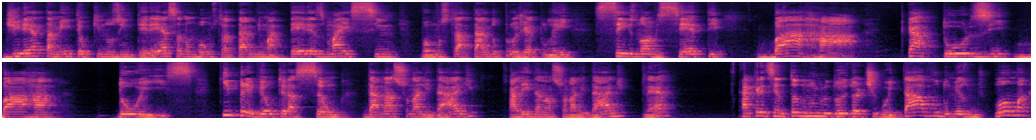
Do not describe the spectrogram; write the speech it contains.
diretamente ao que nos interessa, não vamos tratar de matérias, mas sim vamos tratar do projeto lei 697 barra 14 barra 2, que prevê alteração da nacionalidade, a lei da nacionalidade, né? Acrescentando o número 2 do artigo 8 do mesmo diploma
